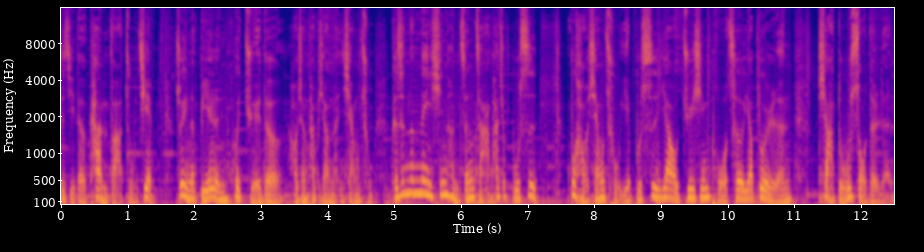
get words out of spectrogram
自己的看法、主见，所以呢，别人会觉得好像他比较难相处。可是呢，内心很挣扎，他就不是不好相处，也不是要居心叵测、要对人下毒手的人。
